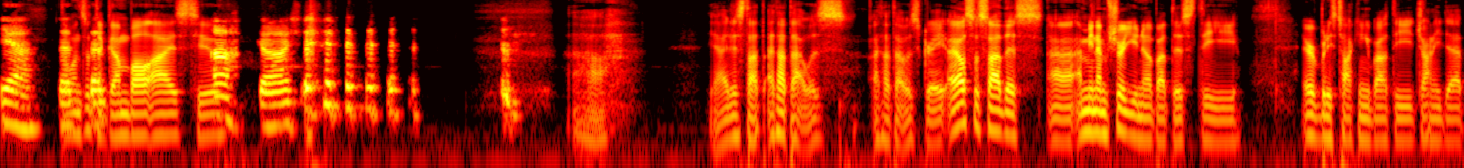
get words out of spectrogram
yeah. the ones with the gumball eyes too. Oh gosh. Uh, yeah, I just thought I thought that was I thought that was great. I also saw this. Uh, I mean, I'm sure you know about this. The everybody's talking about the Johnny Depp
